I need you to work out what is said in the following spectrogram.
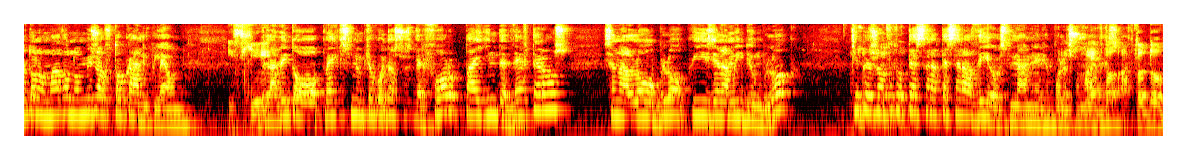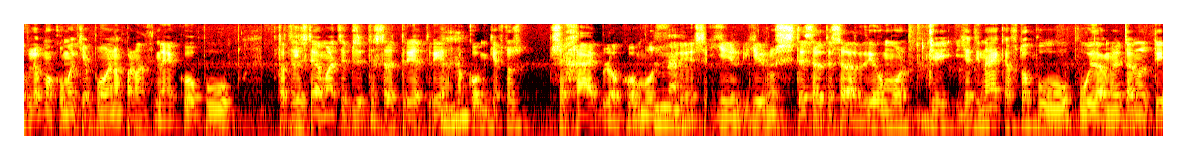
90% των ομάδων νομίζω αυτό κάνει πλέον. Ισχύει. Δηλαδή το παίκτη που είναι πιο κοντά στο center πάει γίνεται δεύτερος σε ένα low block ή σε ένα medium block και παίζουν αυτό το 4-4-2 στην άμυνα για πολλές ομάδες. Αυτό, αυτό το βλέπουμε ακόμα και από έναν Παναθηναϊκό που τα τελευταία μάτια έπαιζε 4-3-3, mm-hmm. ακόμη και αυτός σε high block όμως, ναι. Ε, γυρνούσε 4-4-2. Και για την ΑΕΚ αυτό που, που είδαμε ήταν ότι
